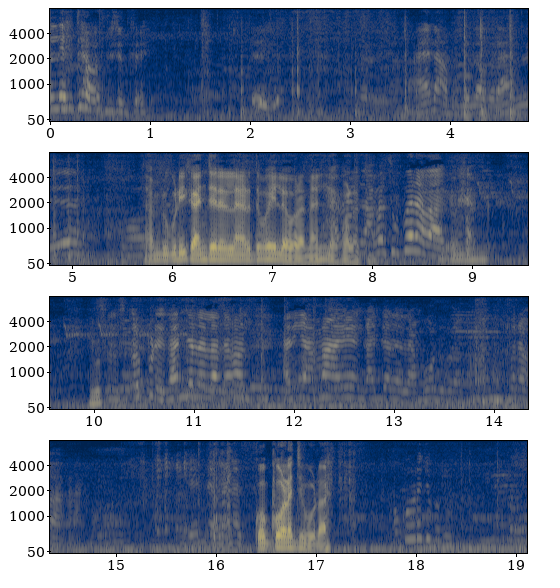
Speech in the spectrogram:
லேட்டாக அப்படி சொல்லக்கூடாது தம்பி குடி கஞ்சல் எல்லாம் எடுத்து போயில ஒரு நல்ல பழக்கம். எப்படி? கஞ்சல் எல்லாம் அம்மா கஞ்சல் போட்டு போடா குடிச்சு போட்டு உழைச்சி போட இல்லையப்பா இல்லையப்பா வேண்டாம் அப்படியே இல்லையப்பா எங்க வரீங்க இப்படியாவோ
